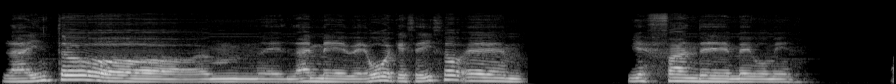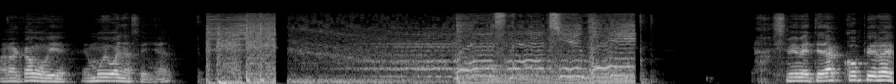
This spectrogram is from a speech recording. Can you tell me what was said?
La intro, mm, la MBV que se hizo, em, y es fan de Megumin. Arrancamos bien, es muy buena señal. Si me meterá copyright,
